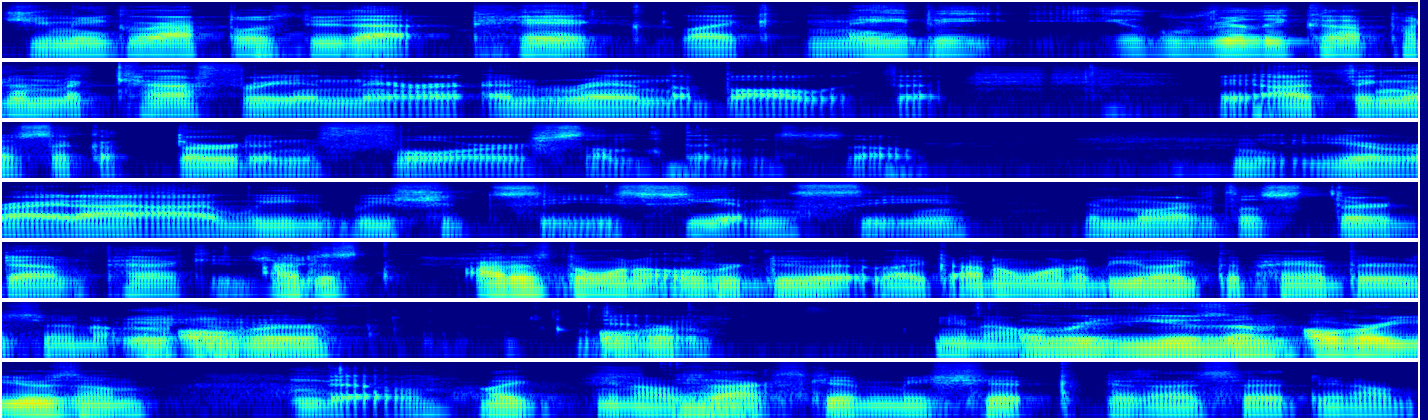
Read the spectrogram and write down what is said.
Jimmy Garoppolo threw that pick, like maybe you really could have put in McCaffrey in there and ran the ball with it. I- I think it was like a third and four or something. So you're right. I, I we we should see CMC in more of those third down packages. I just I just don't want to overdo it. Like I don't want to be like the Panthers and Mhm. over yeah, over you know Overuse them, overuse them. no. Like you know Yeah. Zach's giving me shit because I said you know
